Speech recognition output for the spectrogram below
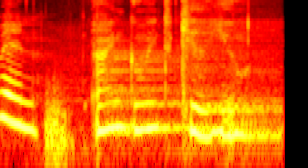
women. I'm going to kill you.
